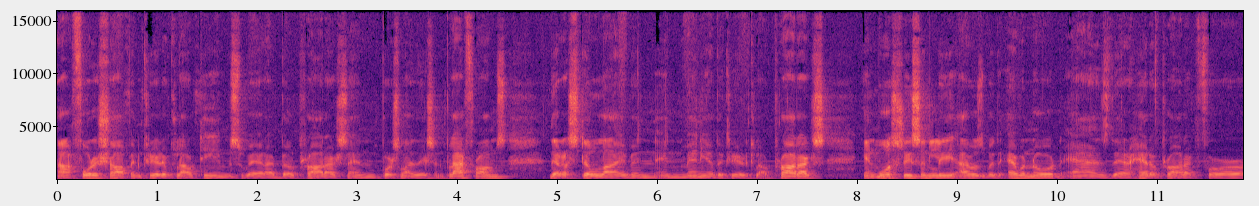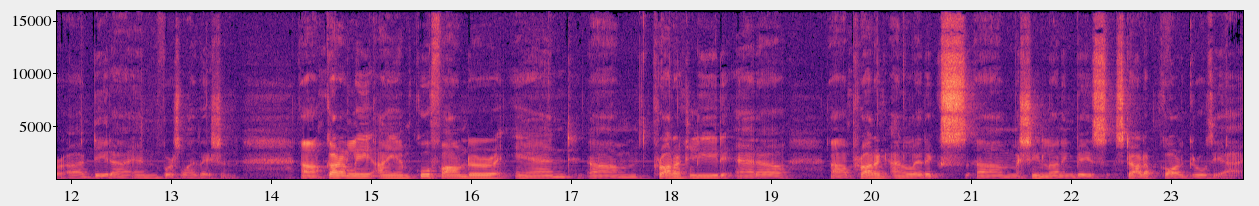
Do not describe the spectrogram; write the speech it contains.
uh, Photoshop and Creative Cloud teams where I build products and personalization platforms that are still live in, in many of the Creative Cloud products. And most recently, I was with Evernote as their head of product for uh, data and personalization. Uh, currently, I am co-founder and um, product lead at a uh, product analytics um, machine learning based startup called Growth AI.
